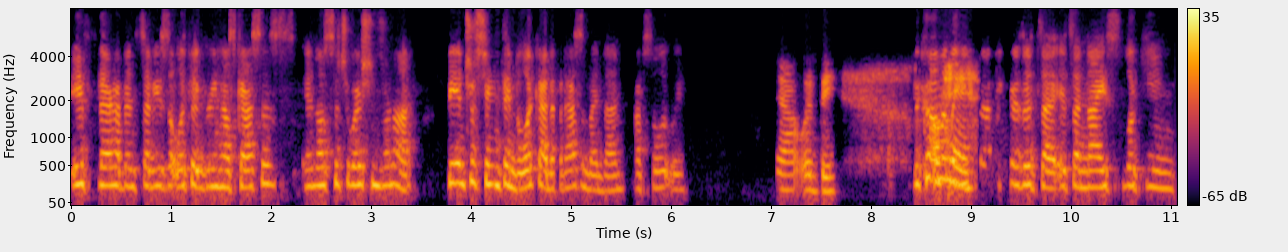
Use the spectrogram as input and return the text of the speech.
if there have been studies that look at greenhouse gases in those situations or not. Be interesting thing to look at if it hasn't been done. Absolutely. Yeah, it would be. We commonly Okay. use that because it's a it's a nice looking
